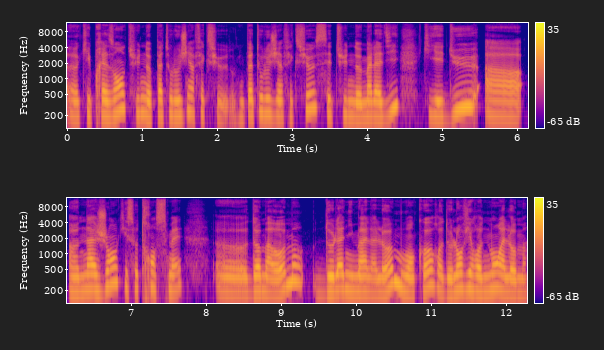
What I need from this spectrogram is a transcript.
euh, qui présentent une pathologie infectieuse. Donc, une pathologie infectieuse, c'est une maladie qui est due à un agent qui se transmet d'homme à homme, de l'animal à l'homme ou encore de l'environnement à l'homme.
